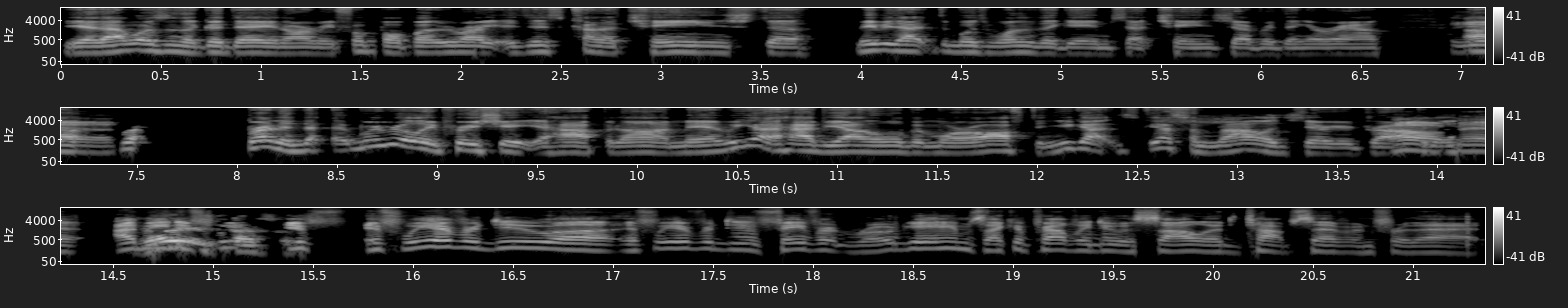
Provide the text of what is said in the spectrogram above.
yeah that wasn't a good day in army football but right it just kind of changed uh, maybe that was one of the games that changed everything around Yeah. uh, Brendan, we really appreciate you hopping on, man. We gotta have you on a little bit more often. You got you got some knowledge there. You're dropping. Oh dropping. man, I mean, if we, if if we ever do uh if we ever do favorite road games, I could probably do a solid top seven for that.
